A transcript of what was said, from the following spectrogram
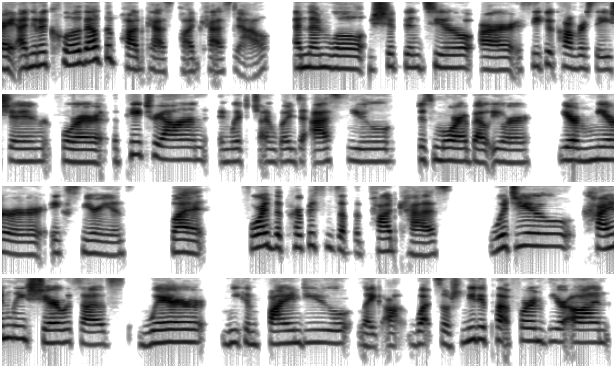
right i'm going to close out the podcast podcast now and then we'll shift into our secret conversation for the Patreon, in which I'm going to ask you just more about your your mirror experience. But for the purposes of the podcast, would you kindly share with us where we can find you, like uh, what social media platforms you're on?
